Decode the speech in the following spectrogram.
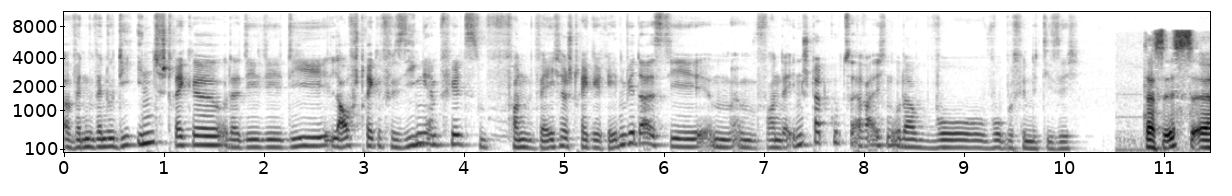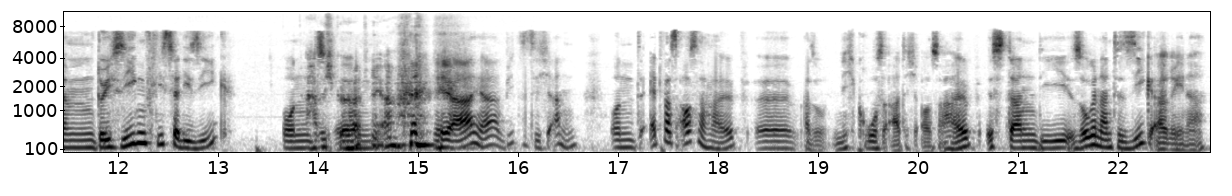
wenn, wenn du die Innenstrecke oder die, die, die Laufstrecke für Siegen empfiehlst, von welcher Strecke reden wir da? Ist die im, im, von der Innenstadt gut zu erreichen oder wo, wo befindet die sich? Das ist, ähm, durch Siegen fließt ja die Sieg. Und, Habe ich gehört, ähm, ja. ja, ja, bietet sich an. Und etwas außerhalb, äh, also nicht großartig außerhalb, ist dann die sogenannte Siegarena,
